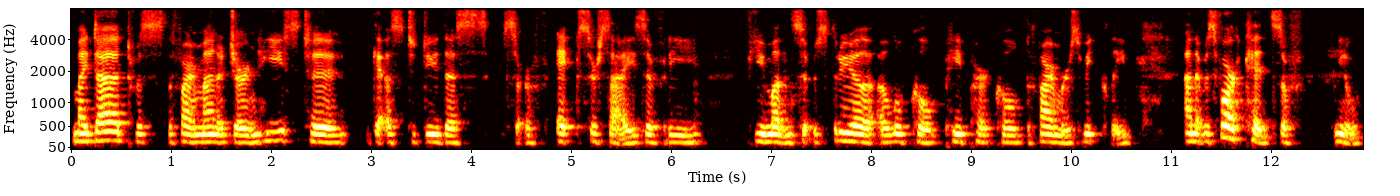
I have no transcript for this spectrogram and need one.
my dad was the farm manager and he used to get us to do this sort of exercise every few months. It was through a, a local paper called the Farmers Weekly, and it was for kids of you know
